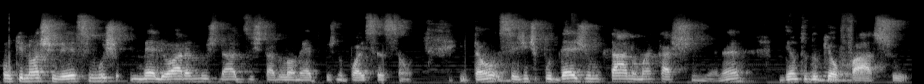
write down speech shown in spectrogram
com que nós tivéssemos melhora nos dados estabilométricos no pós-sessão. Então, se a gente puder juntar numa caixinha, né, dentro do uhum. que eu uhum. faço,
